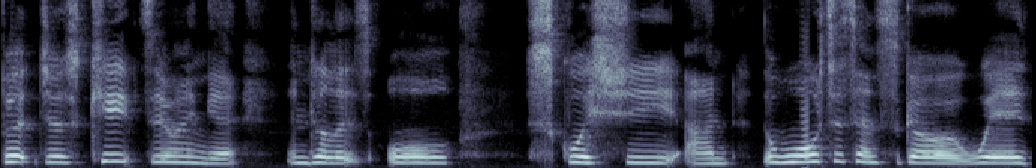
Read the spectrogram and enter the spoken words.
but just keep doing it until it's all squishy and the water tends to go a weird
